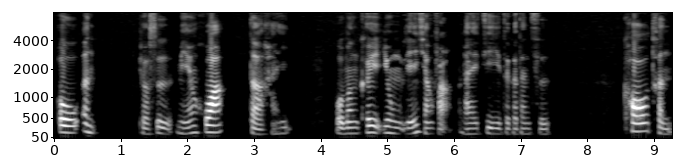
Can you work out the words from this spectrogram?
o n，表示棉花的含义。我们可以用联想法来记忆这个单词 cotton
